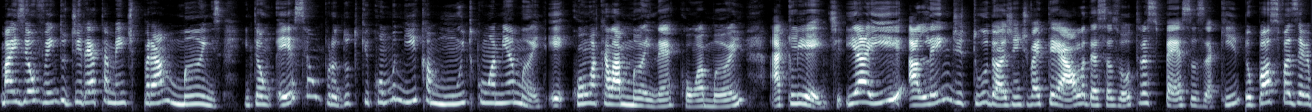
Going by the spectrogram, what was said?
mas eu vendo diretamente para mães. Então esse é um produto que comunica muito com a a minha mãe. E com aquela mãe, né? Com a mãe, a cliente. E aí, além de tudo, ó, a gente vai ter aula dessas outras peças aqui. Eu posso fazer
